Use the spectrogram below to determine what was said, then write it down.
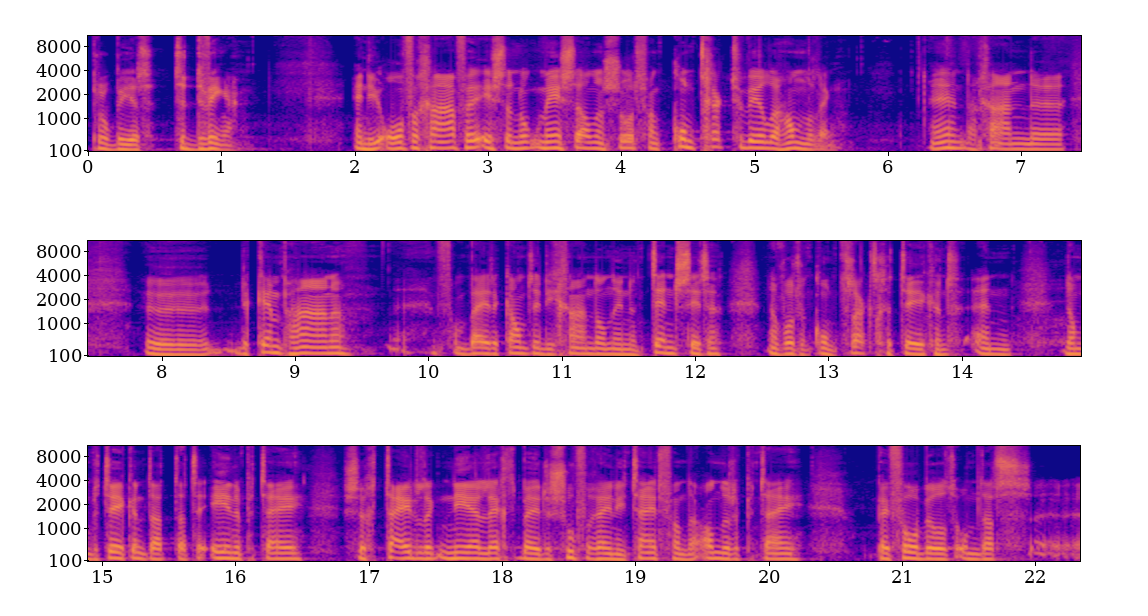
probeert te dwingen. En die overgave is dan ook meestal een soort van contractuele handeling. Dan gaan uh, de kemphanen, van beide kanten die gaan dan in een tent zitten. Dan wordt een contract getekend. En dan betekent dat dat de ene partij zich tijdelijk neerlegt bij de soevereiniteit van de andere partij. Bijvoorbeeld omdat uh,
